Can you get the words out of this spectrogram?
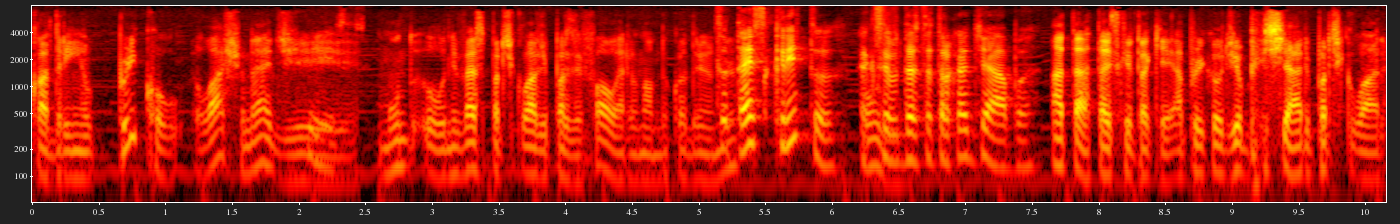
quadrinho prequel, eu acho, né? De Isso. mundo, o Universo Particular de Parsifal era o nome do quadrinho, né? Tá escrito. É que você deve ter trocado de aba. Ah, tá, tá escrito aqui. A prequel de O Bestiário Particular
